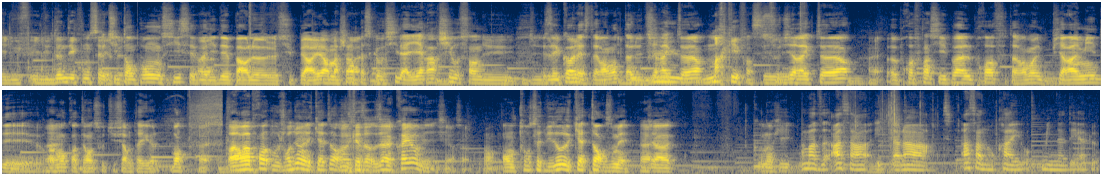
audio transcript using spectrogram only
et lui, fait- il lui donne des conseils. Petit en fait. tampon aussi, c'est Voilà. validé par le, le supérieur, machin, Ouais. parce que aussi la hiérarchie au sein du, Du- des de écoles, l'école c'était vraiment, est t'as le beaucoup directeur, plus marqué. Enfin, c'est sous-directeur, Ouais. euh, prof principal, prof, t'as vraiment une pyramide et vraiment Ouais. quand t'es en dessous, tu fermes ta gueule. Bon, alors on va prendre, aujourd'hui on est le 14. Non, 14. じゃあ火曜日にしようそれ Bon, On tourne cette vidéo le 14 mai. Ouais. じゃあこの日、まず朝行ったら朝の会をみんなでやる。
